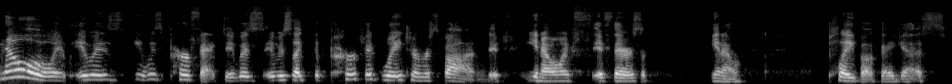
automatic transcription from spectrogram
No, it, it was it was perfect. It was it was like the perfect way to respond if you know if if there's a you know playbook, I guess.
